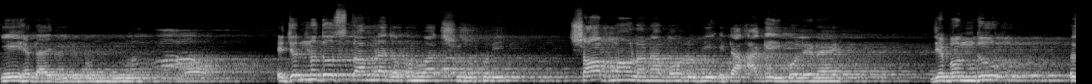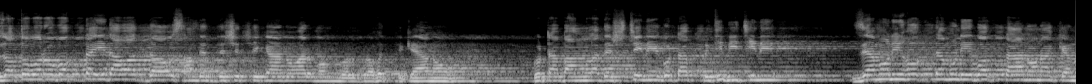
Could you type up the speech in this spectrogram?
কে হেদায়েত দিবে বন্ধু? এজন্য দোস্ত, আমরা যখন ওয়াজ শুরু করি, সব মাওলানা মৌলবী এটা আগেই বলে নেয় যে, বন্ধু, যত বড় বক্তাই দাওয়াত দাও সাঁদের দেশের থেকে আনো আর মঙ্গল গ্রহ থেকে আনো। গোটা বাংলাদেশ চিনে গোটা পৃথিবী চিনে। যেমনই হোক তেমনই বক্তা আনো না কেন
